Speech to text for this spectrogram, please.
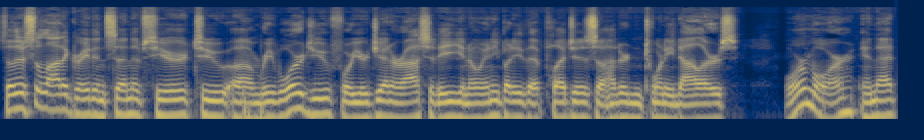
So there's a lot of great incentives here to um, reward you for your generosity. You know, anybody that pledges $120 or more, and that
